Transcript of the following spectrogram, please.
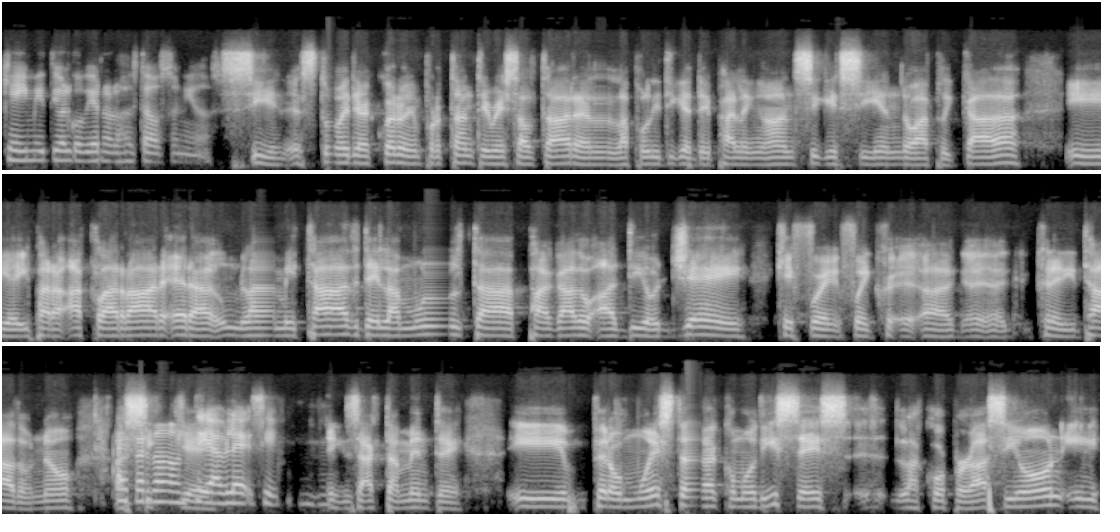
que emitió el gobierno de los Estados Unidos. Sí, estoy de acuerdo. Importante resaltar la política de piling on sigue siendo aplicada y, para aclarar era la mitad de la multa pagado a DOJ que fue, fue uh, creditado, ¿no? Ay, perdón, que, hablé, sí. Exactamente. Y, pero muestra, como dices, la corporación y,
